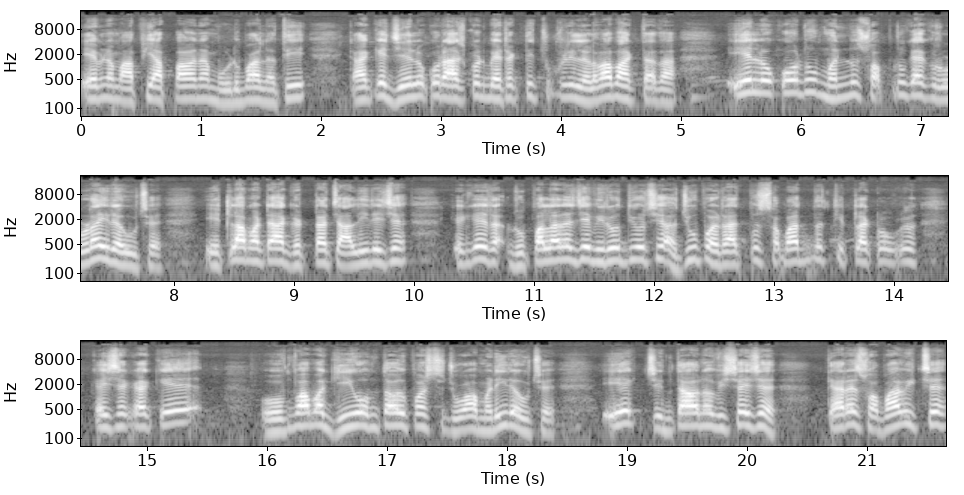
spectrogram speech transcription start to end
એમને માફી આપવાના મૂડમાં નથી. કારણ કે જે લોકો રાજકોટ બેઠકથી ચૂંટણી લડવા માગતા હતા, એ લોકોનું મનનું સ્વપ્ન ક્યાંક રોડાઈ રહ્યું છે. એટલા માટે આ ઘટના ચાલી રહી છે. કેમ કે રૂપાલાના જે વિરોધીઓ છે, હજુ પણ રાજપૂત સમાજના કેટલાક લોકો કહી શકાય કે હોમવામાં ઘી હોમતા હોય, સ્પષ્ટ જોવા મળી રહ્યું છે. એ એક ચિંતાનો વિષય છે. ત્યારે સ્વાભાવિક છે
